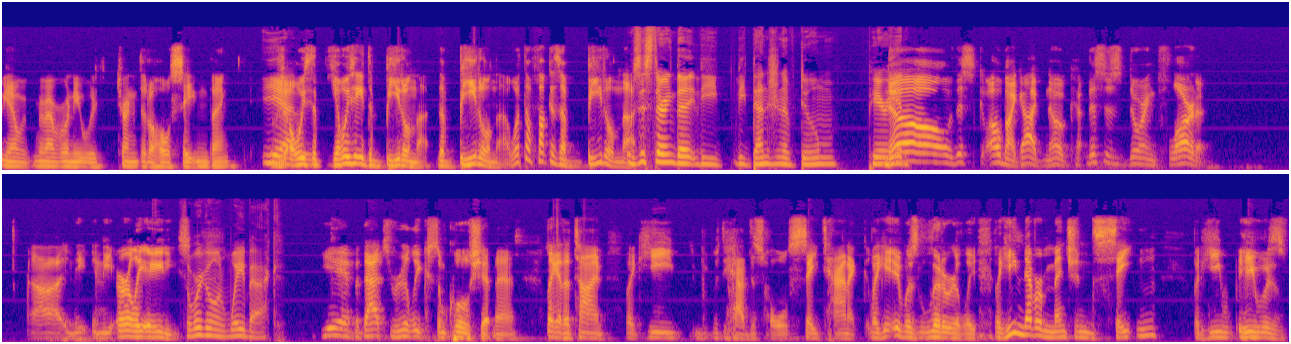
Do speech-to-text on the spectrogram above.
You know, remember when he would turn into the whole Satan thing? Yeah, always the- the, he always ate the betel nut. The betel nut. What the fuck is a betel nut? Was this during the, the, the Dungeon of Doom period? No, this. Oh my God, no. This is during Florida, uh, in the in the early '80s. So we're going way back. Yeah, but that's really some cool shit, man. Like at the time, like he had this whole satanic, like it was literally like he never mentioned Satan, but he he was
